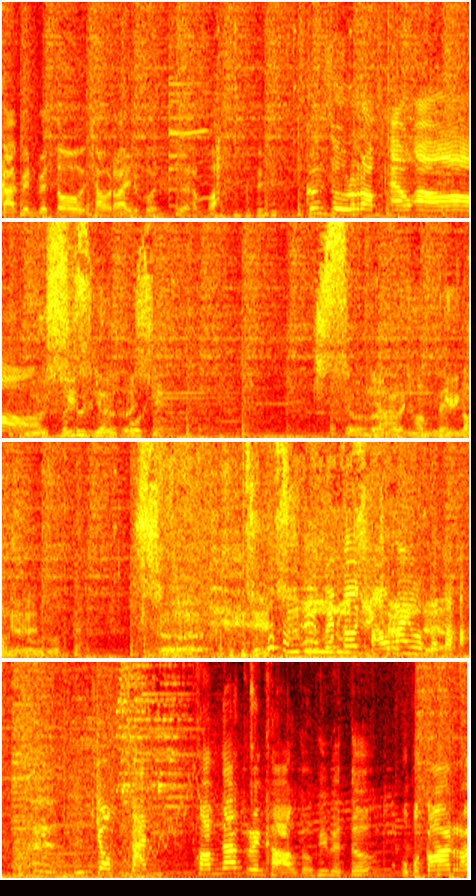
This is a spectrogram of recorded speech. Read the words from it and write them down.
กลายเป็นเวโต้ชาวไร่ทุกคนเพื่อทำบ้าคุณสุรับเอลอาร์มนุษย์อย่างพวกแอย่าทำเป็นต่อสู้ร่วมกันเวโต้ชาวไร่จบกันความน่าเกรงขามของพี่เวโต้ อุปกรณ์เรา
